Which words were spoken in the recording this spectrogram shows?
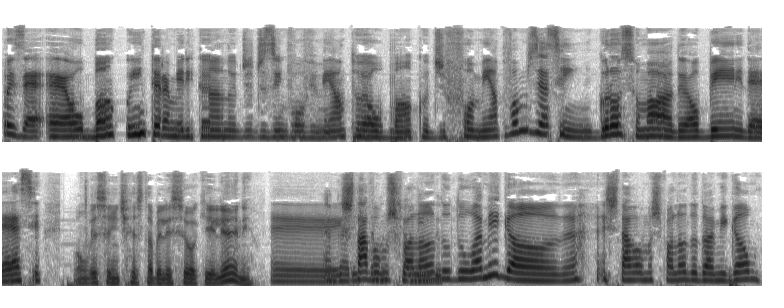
Pois é, é o Banco Interamericano de Desenvolvimento, é o Banco de Fomento, vamos dizer assim, grosso modo, é o BNDES. Vamos ver se a gente restabeleceu aqui, Eliane? É, estávamos falando do amigão, né? Estávamos falando do amigão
